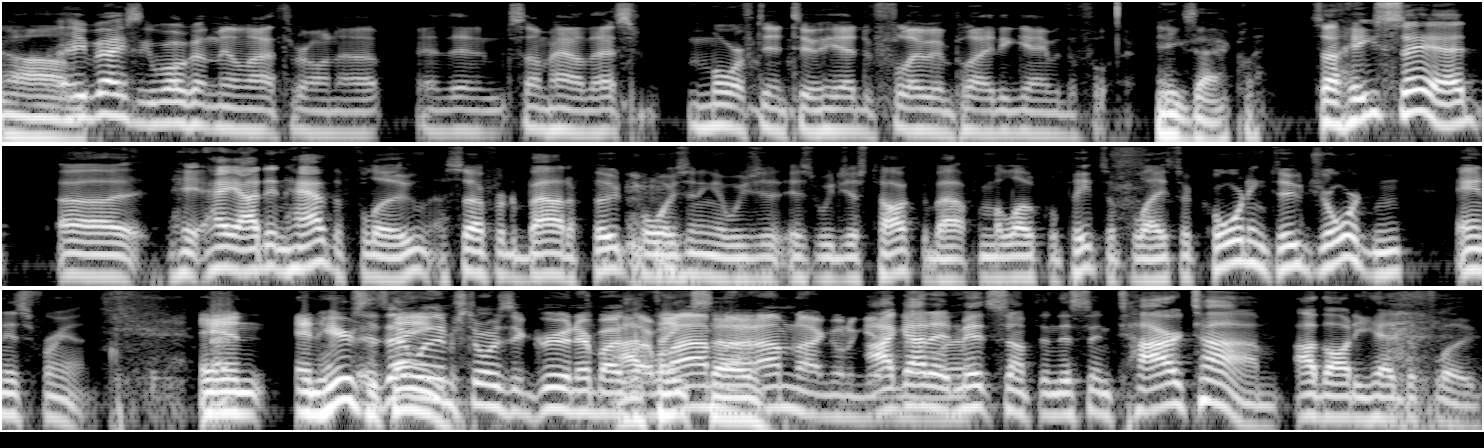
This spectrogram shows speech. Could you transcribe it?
Um, he basically woke up in the middle of the night throwing up, and then somehow that's morphed into he had the flu and played a game with the flu. exactly. So he said, uh, hey, hey, I didn't have the flu. I suffered about a bout of food poisoning, as we ju- as we just talked about, from a local pizza place, according to Jordan and his friends. And and here's Is the thing: is that one of them stories that grew and everybody's I like, "Well, I'm so. not, I'm not going to get." I got to admit something. This entire time, I thought he had the flu.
